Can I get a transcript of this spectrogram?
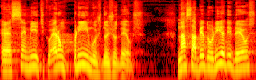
é, semítico, eram primos dos judeus. Na sabedoria de Deus,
